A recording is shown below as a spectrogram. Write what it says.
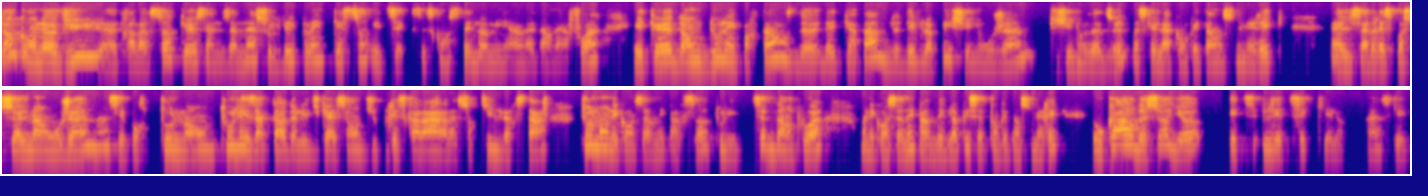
Donc, on a vu à travers ça que ça nous amenait à soulever plein de questions éthiques. C'est ce qu'on s'était nommé hein, la dernière fois. Et que donc, d'où l'importance d'être capable de développer chez nos jeunes, puis chez nos adultes, parce que la compétence numérique, elle ne s'adresse pas seulement aux jeunes, hein, c'est pour tout le monde, tous les acteurs de l'éducation, du préscolaire à la sortie universitaire, tout le monde est concerné par ça, tous les types d'emplois, on est concerné par développer cette compétence numérique. Au cœur de ça, il y a l'éthique qui est là, hein, ce qui est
